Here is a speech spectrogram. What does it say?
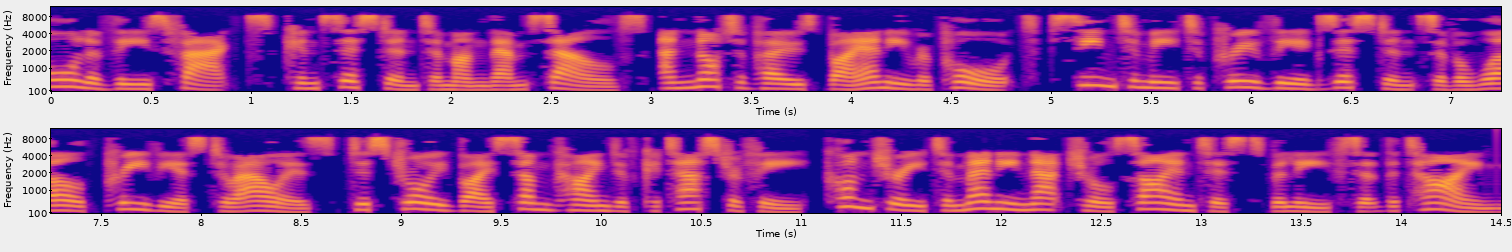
all of these facts, consistent among themselves, and not opposed by any report, seem to me to prove the existence of a world previous to ours, destroyed by some kind of catastrophe. Contrary to many natural scientists' beliefs at the time,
